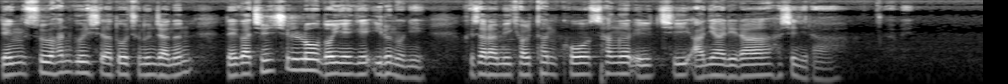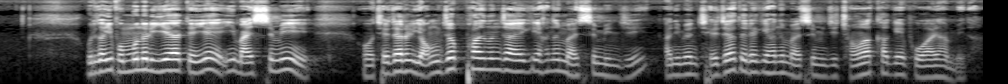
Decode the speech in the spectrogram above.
냉수 한 그릇이라도 주는 자는 내가 진실로 너희에게 이르노니 그 사람이 결탄코 상을 잃지 아니하리라 하시니라. 우리가 이 본문을 이해할 때에 이 말씀이 어, 제자를 영접하는 자에게 하는 말씀인지 아니면 제자들에게 하는 말씀인지 정확하게 보아야 합니다.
